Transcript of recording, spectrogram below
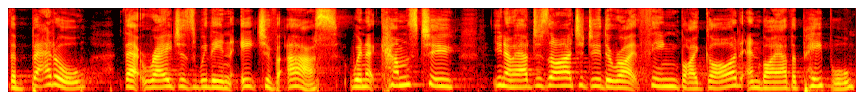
the battle that rages within each of us when it comes to, you know, our desire to do the right thing by God and by other people,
